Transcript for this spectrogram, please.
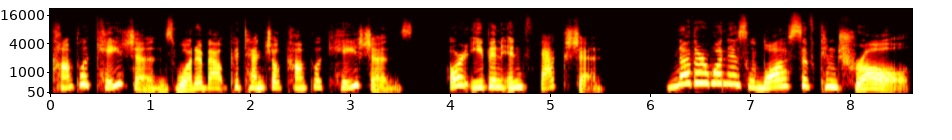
Complications. What about potential complications or even infection? Another one is loss of control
